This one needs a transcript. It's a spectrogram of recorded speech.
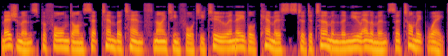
Measurements performed on September 10, 1942 enabled chemists to determine the new element's atomic weight.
